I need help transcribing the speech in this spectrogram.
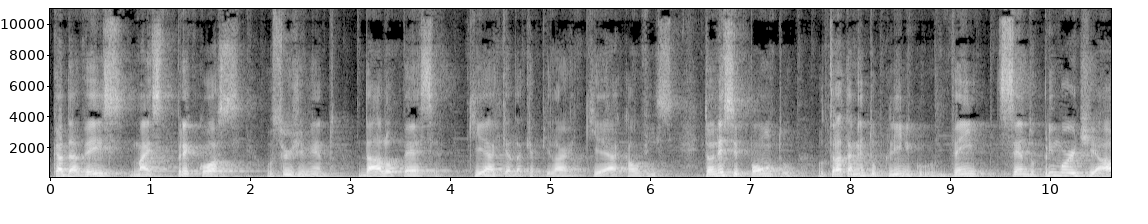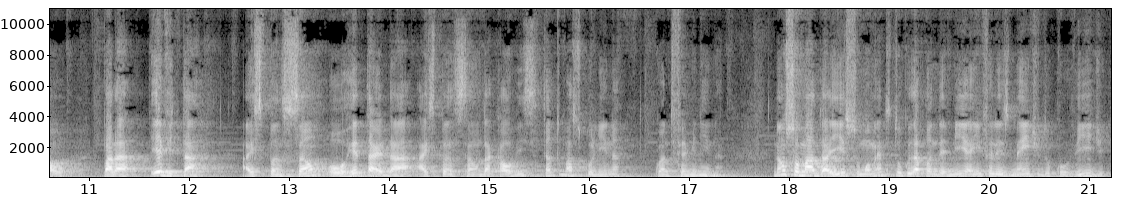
cada vez mais precoce o surgimento da alopécia, que é a queda capilar, que é a calvície. Então, nesse ponto, o tratamento clínico vem sendo primordial para evitar a expansão ou retardar a expansão da calvície, tanto masculina quanto feminina. Não somado a isso, o momento da pandemia, infelizmente, do Covid,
